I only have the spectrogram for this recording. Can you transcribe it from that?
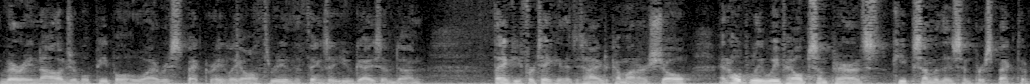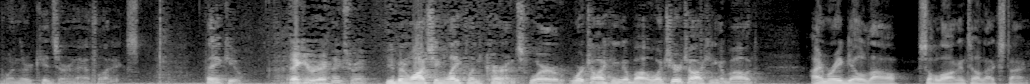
very knowledgeable people who I respect greatly. All three of the things that you guys have done. Thank you for taking the time to come on our show, and hopefully we've helped some parents keep some of this in perspective when their kids are in athletics. Thank you. Thank you, Ray. Thanks, Ray. You've been watching Lakeland Currents, where we're talking about what you're talking about. I'm Ray Gildow. So long until next time.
